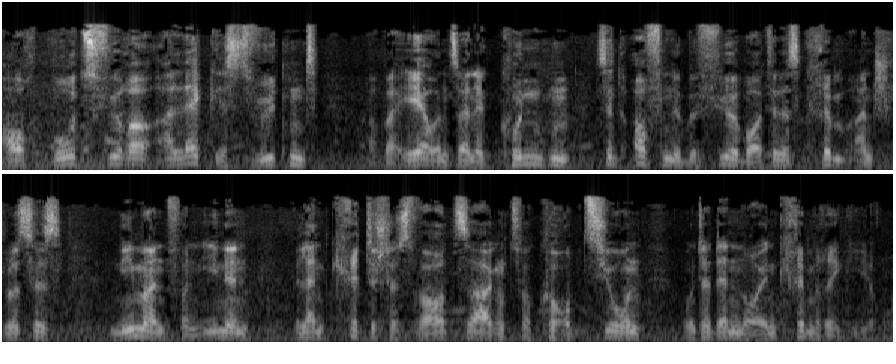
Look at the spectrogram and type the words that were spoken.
Auch Bootsführer Alek ist wütend, aber er und seine Kunden sind offene Befürworter des Krim-Anschlusses. Niemand von ihnen will ein kritisches Wort sagen zur Korruption unter der neuen Krim-Regierung.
